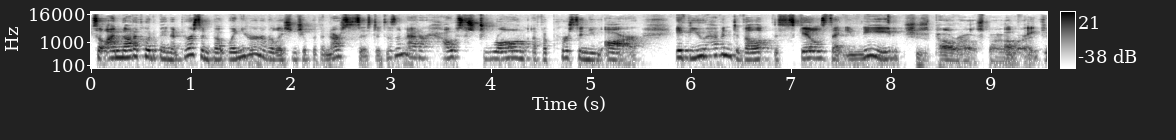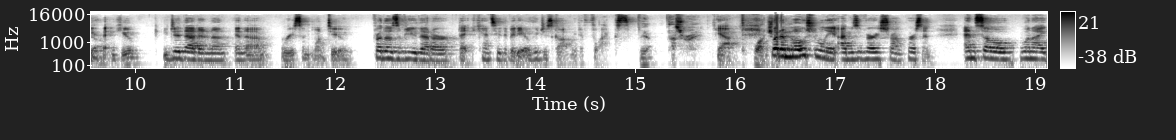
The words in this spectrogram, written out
So I'm not a codependent person, but when you're in a relationship with a narcissist, it doesn't matter how strong of a person you are. If you haven't developed the skills that you need, She's a powerhouse, by the oh, way. thank you, Yeah. thank you. You did that in a in a recent one too. For those of you that are that you can't see the video, he just got me to flex. Yeah, that's right. Yeah. Watch but it. emotionally, I was a very strong person. And so when I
